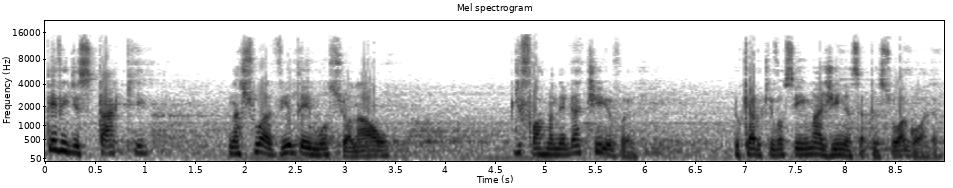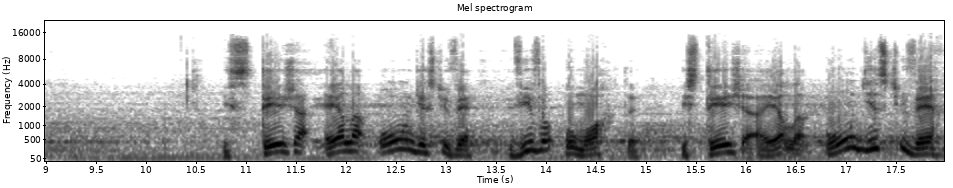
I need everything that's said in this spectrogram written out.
teve destaque na sua vida emocional de forma negativa. Eu quero que você imagine essa pessoa agora. Esteja ela onde estiver, viva ou morta, esteja ela onde estiver,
